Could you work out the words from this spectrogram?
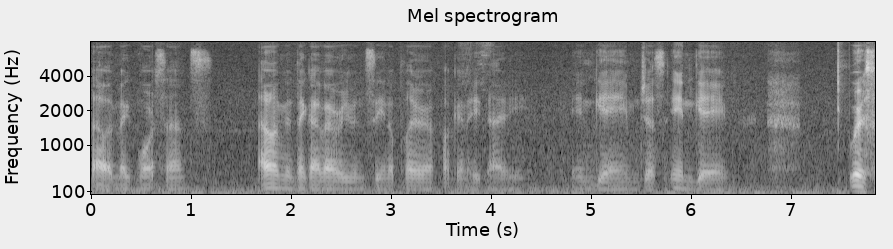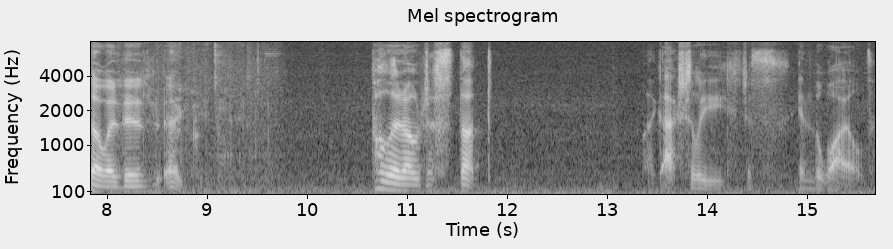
That would make more sense. I don't even think I've ever even seen a player in fucking 890 in game, just in game, where someone did like pull it out just stunt, like actually just in the wild.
